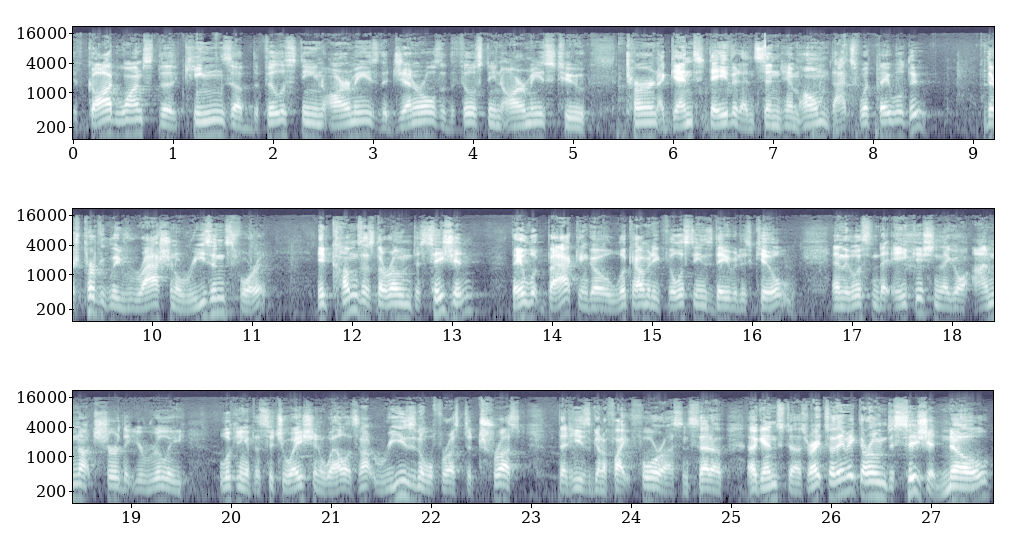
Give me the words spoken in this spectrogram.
If God wants the kings of the Philistine armies, the generals of the Philistine armies, to turn against David and send him home, that's what they will do. There's perfectly rational reasons for it. It comes as their own decision. They look back and go, Look how many Philistines David has killed. And they listen to Achish and they go, I'm not sure that you're really looking at the situation well. It's not reasonable for us to trust that he's going to fight for us instead of against us, right? So they make their own decision. No,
